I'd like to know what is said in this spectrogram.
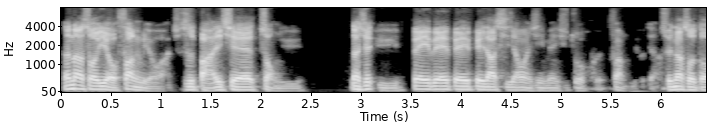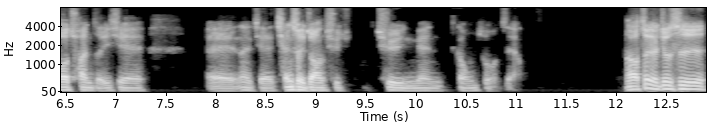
那那时候也有放流啊，就是把一些种鱼，那些鱼背背背背到七家湾溪里面去做放流，这样。所以那时候都要穿着一些，呃，那些潜水装去去里面工作这样。然后这个就是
